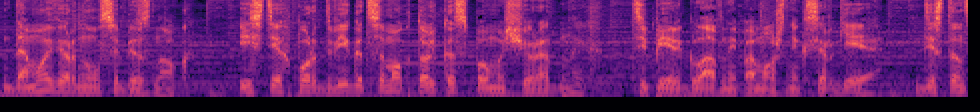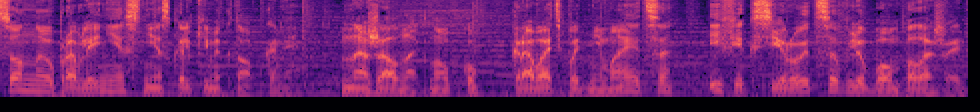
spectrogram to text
Домой вернулся без ног. И с тех пор двигаться мог только с помощью родных. Теперь главный помощник Сергея – дистанционное управление с несколькими кнопками. Нажал на кнопку – Кровать поднимается и фиксируется в любом положении.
